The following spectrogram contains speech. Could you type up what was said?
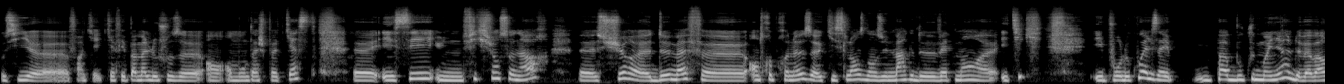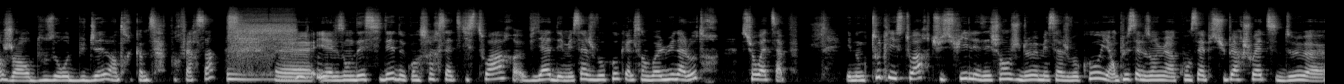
aussi, euh, enfin qui, a fait pas mal de choses euh, en, montage podcast. Euh, et c'est une fiction sonore sur deux meufs entrepreneuses qui se lancent dans une marque de vêtements éthiques. Et pour le coup, elles avaient pas beaucoup de moyens. Elles devaient avoir genre 12 euros de budget, un truc comme ça pour faire ça. et elles ont décidé de construire cette histoire via des messages vocaux qu'elles s'envoient l'une à l'autre sur WhatsApp. Et donc toute l'histoire, tu suis les échanges de messages vocaux et en plus elles ont eu un concept super chouette de euh,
